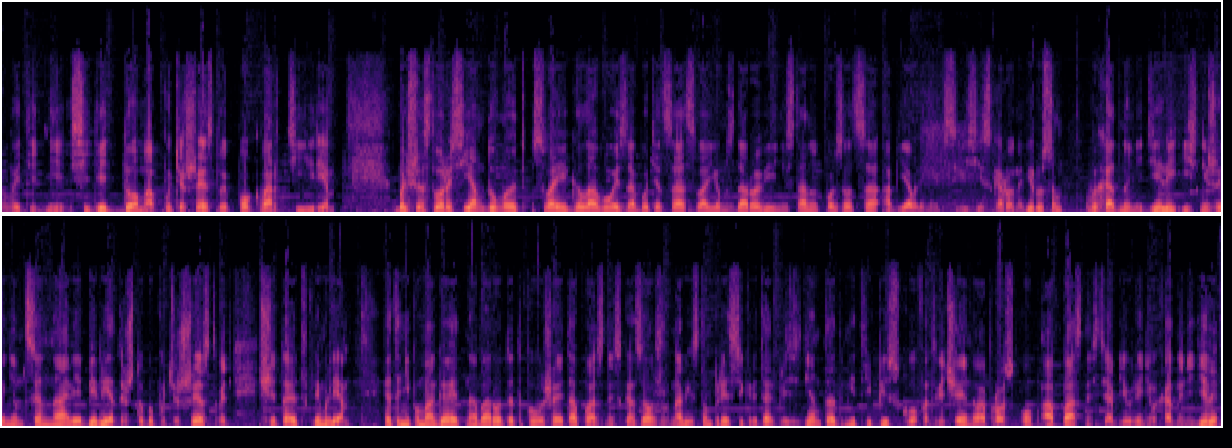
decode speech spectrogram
в эти дни – сидеть дома, путешествуя по квартире. Большинство россиян думают своей головой, заботятся о своем здоровье и не станут пользоваться объявленной в связи с коронавирусом выходной неделей и снижением цен на авиабилеты, чтобы путешествовать, считают в Кремле. Это не помогает, наоборот, это повышает опасность, сказал журналистам пресс-секретарь президента Дмитрий Песков, отвечая на вопрос об опасности объявления выходной недели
